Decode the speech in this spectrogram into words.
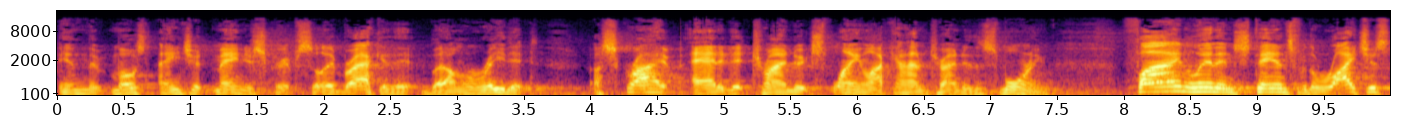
in the most ancient manuscripts, so they bracketed it, but I'm going to read it. A scribe added it, trying to explain, like I'm trying to this morning. Fine linen stands for the righteous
